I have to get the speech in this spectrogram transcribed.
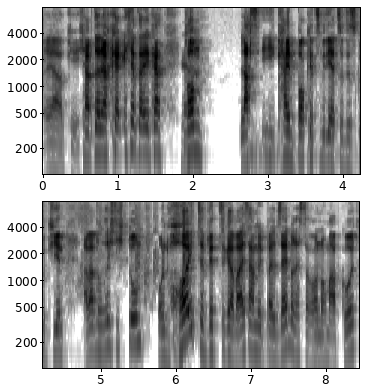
ja, okay.“ Ich habe dann ich habe dann Ja. „Komm, lass eh keinen Bock jetzt mit der zu diskutieren.“ Aber einfach so richtig dumm. Und heute, witzigerweise, haben wir beim selben Restaurant noch mal abgeholt,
